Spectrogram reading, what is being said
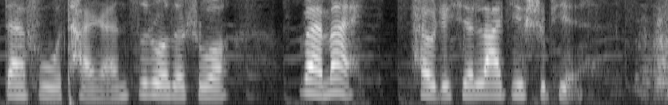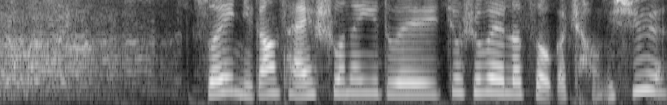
大夫坦然自若地说：“外卖，还有这些垃圾食品。”所以你刚才说那一堆，就是为了走个程序。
